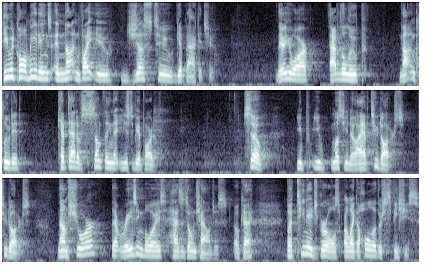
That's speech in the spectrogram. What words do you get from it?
He would call meetings and not invite you just to get back at you. There you are, out of the loop, not included, kept out of something that you used to be a part of. So, you, you, most of you know I have two daughters. two daughters. Now, I'm sure that raising boys has its own challenges, okay? But teenage girls are like a whole other species.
